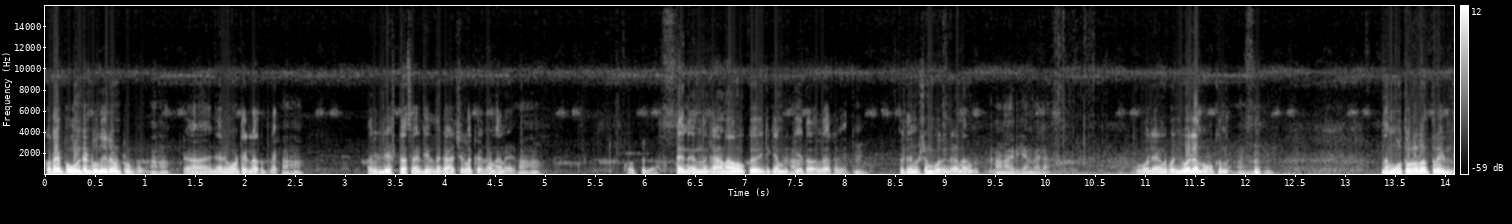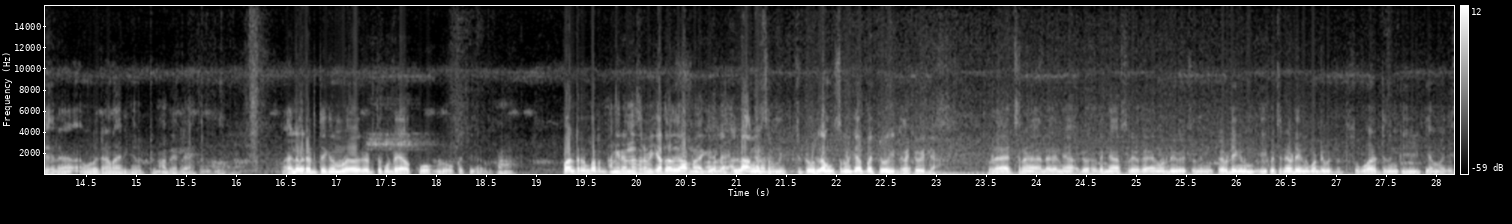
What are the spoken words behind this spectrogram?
കുറേ പോകും. രണ്ട് മൂന്ന് കിലോമീറ്റർ പോകും. ഞാൻ ഓട്ടമില്ലാത്തപ്പോഴേ അത് വലിയ ഇഷ്ടമാണ് സൈഡിൽ ഇരുന്ന കാഴ്ചകളൊക്കെ കാണാനായിട്ട്. കുഴപ്പമില്ല. എന്നെ ഒന്ന് കാണാൻ നമുക്ക് ഇരിക്കാൻ പറ്റില്ല. അത് വേറെ കാര്യം. ഒരു നിമിഷം പോലും കാണാൻ പറ്റില്ല. കാണാതിരിക്കാൻ മേല. അതുപോലെ ഞങ്ങൾ പൊന്നുപോലെ നോക്കുന്നത് എന്നാൽ മൂത്തോളം അത്ര ഇല്ല. നമ്മൾ കാണാതിരിക്കാൻ പറ്റും. അതെല്ലേ? അതിൽ ഒരിടത്തേക്ക് നമ്മൾ ഒരിടത്ത് കൊണ്ടുപോയാക്കുവോ ഇടുകയൊക്കെ ചെയ്യണം പലരും പറഞ്ഞു. അങ്ങനെ ഒന്നും ശ്രമിക്കാത്ത കാരണമായിരിക്കും അല്ലേ? അല്ല അങ്ങനെ ശ്രമിച്ചിട്ടില്ല നമുക്ക് ശ്രമിക്കാൻ പറ്റുമില്ല പറ്റൂല ഇവിടെ അച്ഛനെ അല്ല കന്യാ ഒരു കന്യാസ്ത്രീയൊക്കെ ഞങ്ങളോട് ചോദിച്ചു നിങ്ങൾക്ക് എവിടെയെങ്കിലും ഈ കൊച്ചിനെ എവിടെയെങ്കിലും കൊണ്ടുപോയിട്ട് സുഖമായിട്ട് നിങ്ങൾക്ക് ജീവിക്കാൻ മതി.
